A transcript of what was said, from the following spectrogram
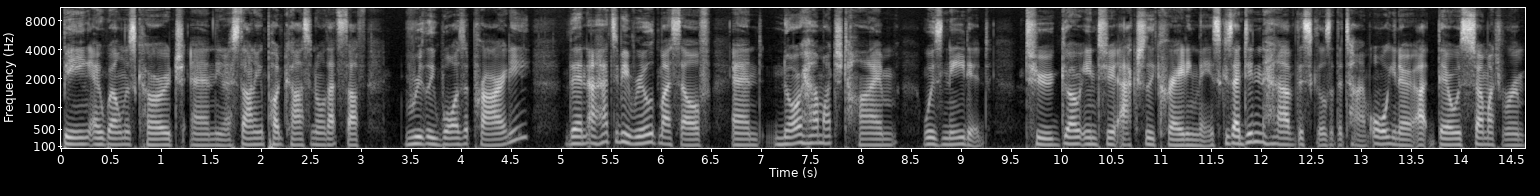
being a wellness coach and, you know, starting a podcast and all that stuff really was a priority, then I had to be real with myself and know how much time was needed to go into actually creating these because I didn't have the skills at the time, or you know, uh, there was so much room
